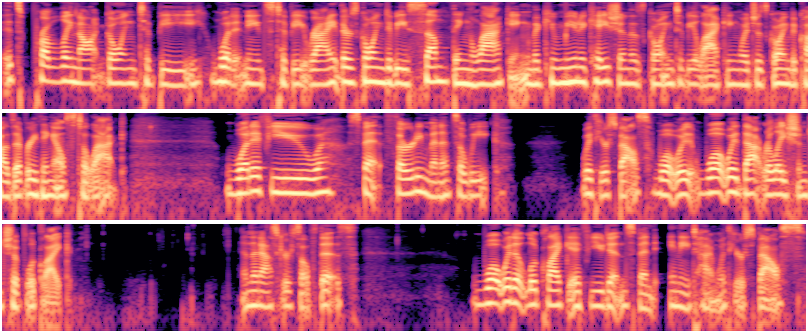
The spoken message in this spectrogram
it's probably not going to be what it needs to be, right? There's going to be something lacking. The communication is going to be lacking, which is going to cause everything else to lack. What if you spent 30 minutes a week with your spouse? What would what would that relationship look like? And then ask yourself this. What would it look like if you didn't spend any time with your spouse?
